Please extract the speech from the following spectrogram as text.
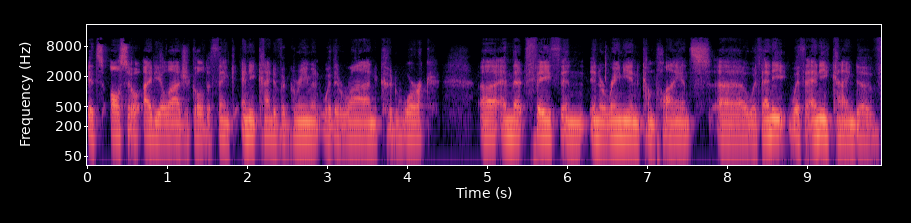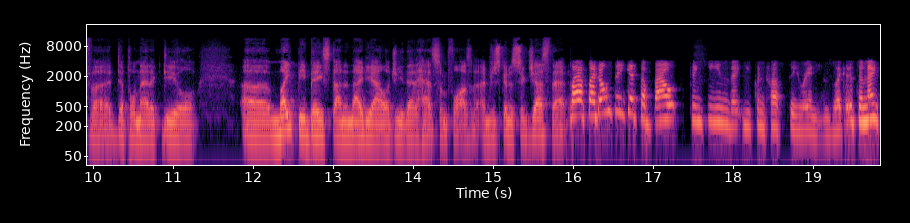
it's also ideological to think any kind of agreement with Iran could work. Uh, and that faith in, in Iranian compliance uh, with any with any kind of uh, diplomatic deal uh, might be based on an ideology that has some flaws in it. I'm just going to suggest that. Les, I don't think it's about thinking that you can trust the Iranians. Like, it's a nice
